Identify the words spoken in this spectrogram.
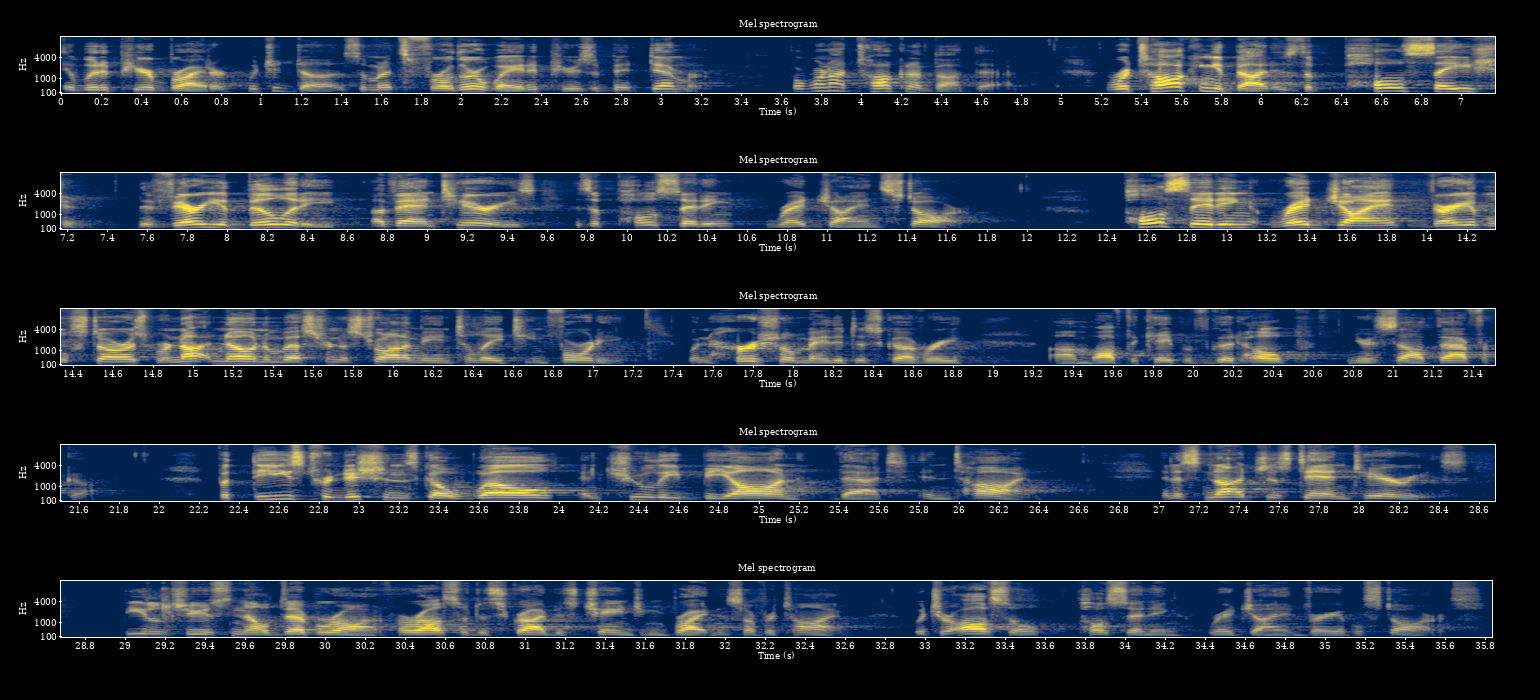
it would appear brighter, which it does, and when it's further away, it appears a bit dimmer. But we're not talking about that. What we're talking about is the pulsation, the variability of Antares as a pulsating red giant star. Pulsating red giant variable stars were not known in Western astronomy until 1840, when Herschel made the discovery um, off the Cape of Good Hope near South Africa. But these traditions go well and truly beyond that in time. And it's not just Antares. Betelgeuse and Aldebaran are also described as changing brightness over time, which are also pulsating red giant variable stars.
